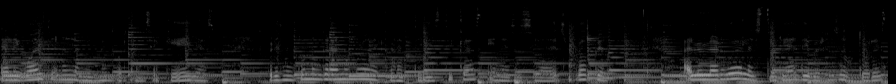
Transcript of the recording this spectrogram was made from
y al igual tiene la misma importancia que ellas. Presenta un gran número de características y necesidades propias. A lo largo de la historia, diversos autores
